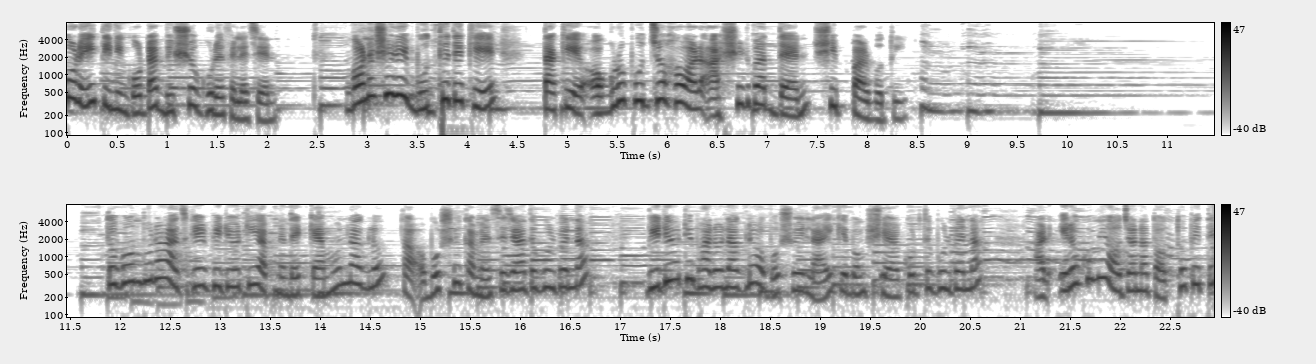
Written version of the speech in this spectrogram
করেই তিনি গোটা বিশ্ব ঘুরে ফেলেছেন। গণেশের এই বুদ্ধি দেখে তাকে অগ্রপূজ্য হওয়ার আশীর্বাদ দেন শিব পার্বতী। তো বন্ধুরা, আজকের ভিডিওটি আপনাদের কেমন লাগল তা অবশ্যই কমেন্টসে জানাতে ভুলবেন না। ভিডিওটি ভালো লাগলে অবশ্যই লাইক এবং শেয়ার করতে ভুলবেন না। আর এরকমই অজানা তথ্য পেতে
